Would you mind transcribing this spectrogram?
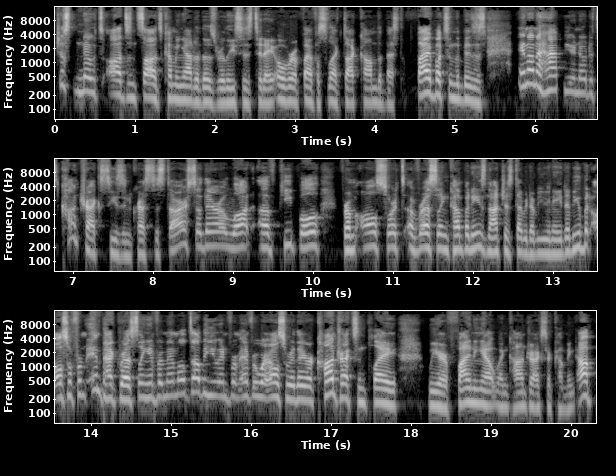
just notes, odds and sods coming out of those releases today over at FightfulSelect.com, the best five bucks in the business. And on a happier note, it's contract season, Crest Cresta Starr. So there are a lot of people from all sorts of wrestling companies, not just WWE and AEW, but also from Impact Wrestling and from MLW and from everywhere else where there are contracts in play. We are finding out when contracts are coming up.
